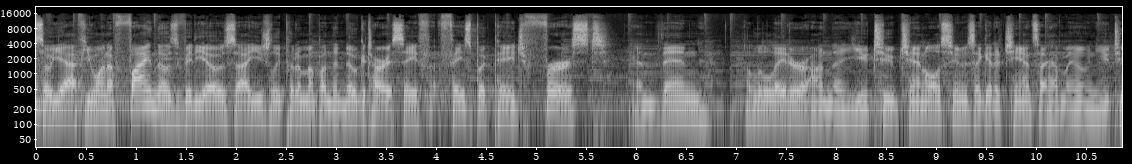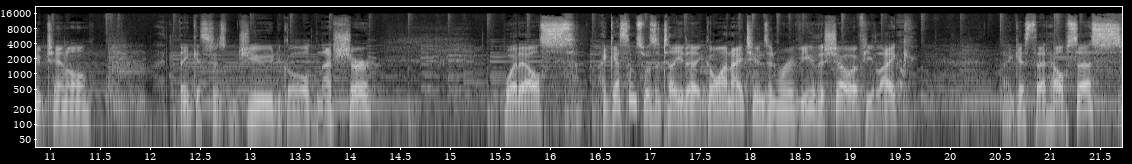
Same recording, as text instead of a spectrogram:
Also, yeah, if you want to find those videos, I usually put them up on the No Guitar is Safe Facebook page first, and then a little later on the YouTube channel. As soon as I get a chance, I have my own YouTube channel. I think it's just Jude Gold, not sure. What else? I guess I'm supposed to tell you to go on iTunes and review the show if you like. I guess that helps us.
